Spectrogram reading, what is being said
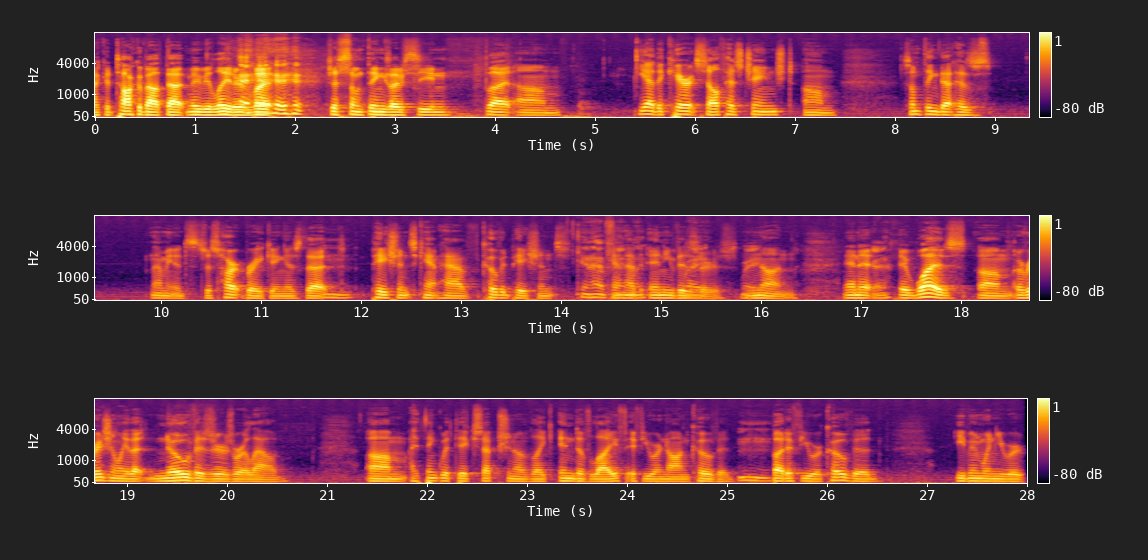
I could talk about that maybe later, but just some things I've seen. But um, yeah, the care itself has changed. Um, something that has, I mean, it's just heartbreaking is that Mm. patients can't have COVID patients can't have can't family. have any visitors, right. none. And it Okay. it was um, originally that no visitors were allowed. Um, I think with the exception of like end of life if you were non-COVID, Mhm. but if you were COVID, even when you were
